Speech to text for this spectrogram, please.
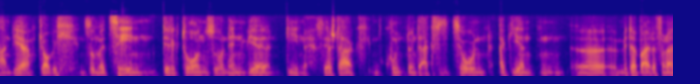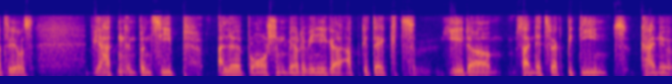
waren wir, glaube ich, in Summe zehn Direktoren, so nennen wir die sehr stark im Kunden- und Akquisition agierenden äh, Mitarbeiter von Atreus. Wir hatten im Prinzip alle Branchen mehr oder weniger abgedeckt, jeder sein Netzwerk bedient, keine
